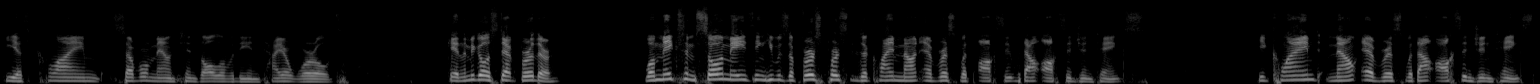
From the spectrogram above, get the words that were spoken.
he has climbed several mountains all over the entire world. Okay, let me go a step further. What makes him so amazing, he was the first person to climb Mount Everest with oxy- without oxygen tanks. He climbed Mount Everest without oxygen tanks.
